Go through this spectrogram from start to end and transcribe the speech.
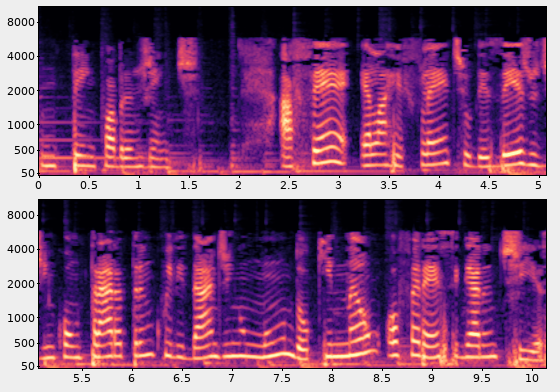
um tempo abrangente? A fé, ela reflete o desejo de encontrar a tranquilidade em um mundo que não oferece garantias.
